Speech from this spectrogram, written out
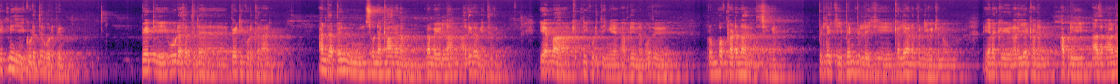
கிட்னியை கொடுத்த ஒரு பெண். பேட்டி ஊடகத்தில் பேட்டி கொடுக்கிறாள். அந்த பெண் சொன்ன காரணம் நம்ம எல்லாம் அதிர வைத்தது. ஏமா கிட்னி கொடுத்தீங்க? அப்படின்ன போது ரொம்ப கடனாக இருந்துச்சுங்க. பிள்ளைக்கு பெண் பிள்ளைக்கு கல்யாணம் பண்ணி வைக்கணும். எனக்கு நிறைய கடன். அப்படி அதனால்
